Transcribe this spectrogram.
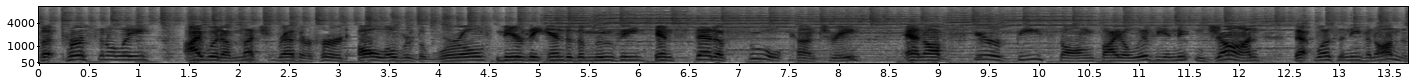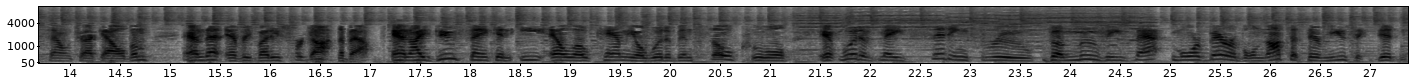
But personally, I would have much rather heard All Over the World near the end of the movie instead of Fool Country, an obscure B song by Olivia Newton-John that wasn't even on the soundtrack album and that everybody's forgotten about. And I do think an ELO cameo would have been so cool. It would have made sitting through the movie that more bearable. Not that their music didn't.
